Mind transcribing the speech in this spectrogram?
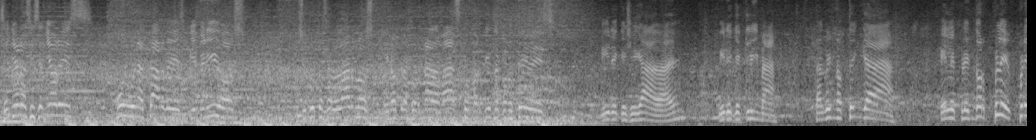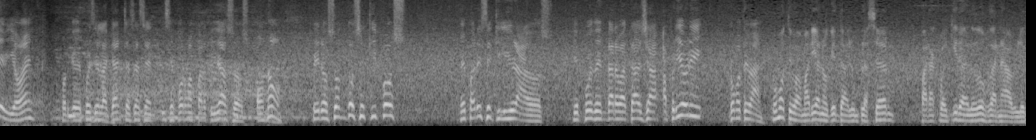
Señoras y señores, muy buenas tardes, bienvenidos. Es un gusto saludarlos en otra jornada más compartiendo con ustedes. Mire qué llegada, ¿eh? Mire qué clima. Tal vez no tenga el esplendor previo, ¿eh? Porque después en la cancha se hacen y se forman partidazos, o no. Pero son dos equipos, me parece, equilibrados, que pueden dar batalla a priori. ¿Cómo te va? ¿Cómo te va, Mariano? ¿Qué tal? Un placer para cualquiera de los dos ganable.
